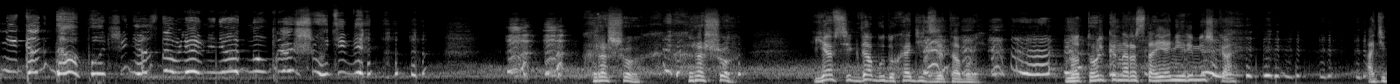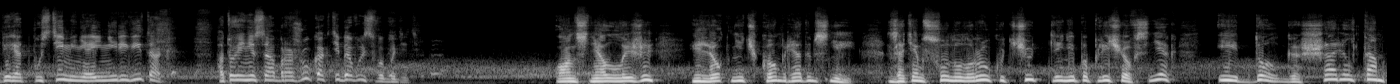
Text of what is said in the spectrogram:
Никогда больше не оставляй меня одну, прошу тебя. хорошо, хорошо. Я всегда буду ходить за тобой. Но только на расстоянии ремешка. А теперь отпусти меня и не реви так, а то я не соображу, как тебя высвободить. Он снял лыжи и лег ничком рядом с ней. Затем сунул руку чуть ли не по плечо в снег и долго шарил там,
